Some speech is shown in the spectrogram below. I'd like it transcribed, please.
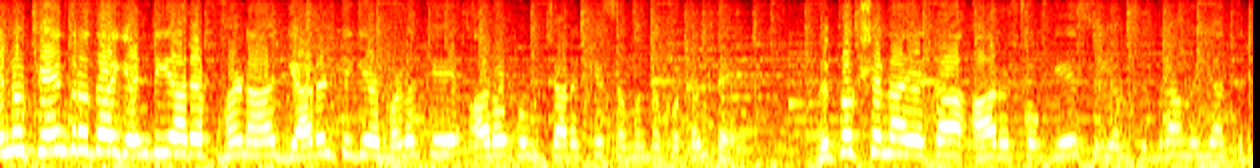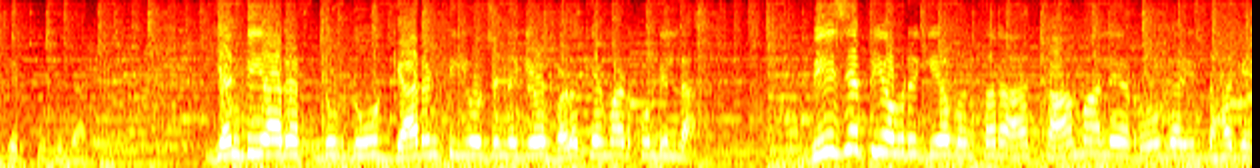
ಇನ್ನು ಕೇಂದ್ರದ ಎನ್ಡಿಆರ್ಎಫ್ ಹಣ ಗ್ಯಾರಂಟಿಗೆ ಬಳಕೆ ಆರೋಪ ವಿಚಾರಕ್ಕೆ ಸಂಬಂಧಪಟ್ಟಂತೆ ವಿಪಕ್ಷ ನಾಯಕ ಆರ್ ಅಶೋಕ್ಗೆ ಸಿಎಂ ಸಿದ್ದರಾಮಯ್ಯ ತಿರುಗೇಟು ಕೊಟ್ಟಿದ್ದಾರೆ. ಎನ್ಡಿಆರ್ಎಫ್ ದುಡ್ಡು ಗ್ಯಾರಂಟಿ ಯೋಜನೆಗೆ ಬಳಕೆ ಮಾಡಿಕೊಂಡಿಲ್ಲ. ಬಿಜೆಪಿಯವರಿಗೆ ಒಂಥರ ಕಾಮಾಲೆ ರೋಗ ಇದ್ದ ಹಾಗೆ.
